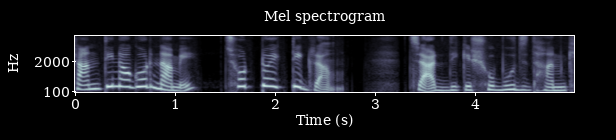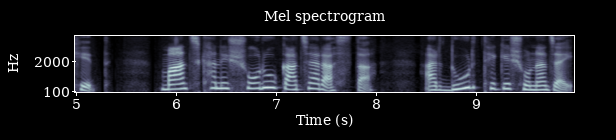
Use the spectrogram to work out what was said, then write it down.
শান্তিনগর নামে ছোট্ট একটি গ্রাম। চারদিকে সবুজ ধানক্ষেত মাঝখানে সরু কাঁচা রাস্তা আর দূর থেকে শোনা যায়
